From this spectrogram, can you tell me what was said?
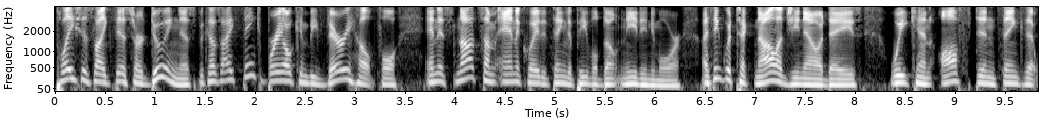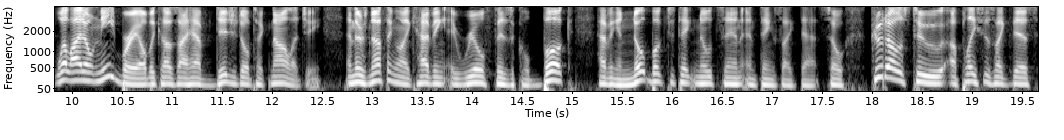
places like this are doing this because I think Braille can be very helpful and it's not some antiquated thing that people don't need anymore. I think with technology nowadays, we can often think that, well, I don't need Braille because I have digital technology. And there's nothing like having a real physical book, having a notebook to take notes in, and things like that. So kudos to uh, places like this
